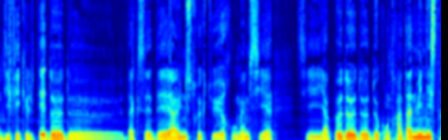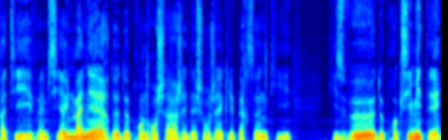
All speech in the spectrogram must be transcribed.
difficulté d'accéder de, à une structure ou même si s'il y a peu de, contraintes administratives, même s'il y a une manière de, prendre en charge et d'échanger avec les personnes qui, qui se veut de proximité,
